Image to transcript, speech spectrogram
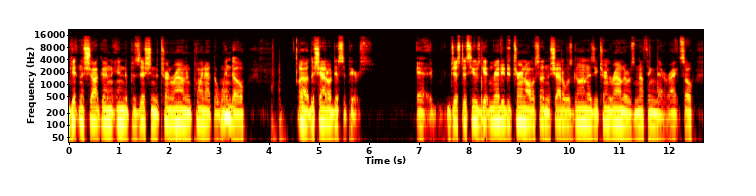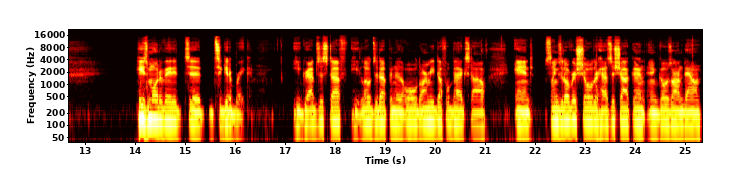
getting the shotgun into position to turn around and point at the window, uh, the shadow disappears. Uh, just as he was getting ready to turn, all of a sudden the shadow was gone. As he turned around, there was nothing there, right? So he's motivated to to get a break. He grabs his stuff, he loads it up into the old army duffel bag style, and slings it over his shoulder, has a shotgun, and goes on down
